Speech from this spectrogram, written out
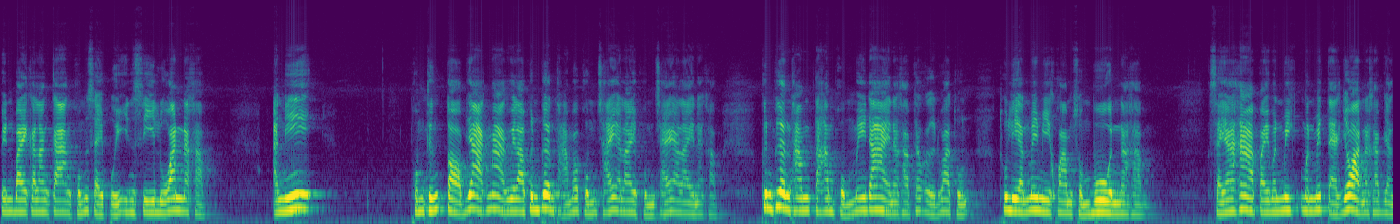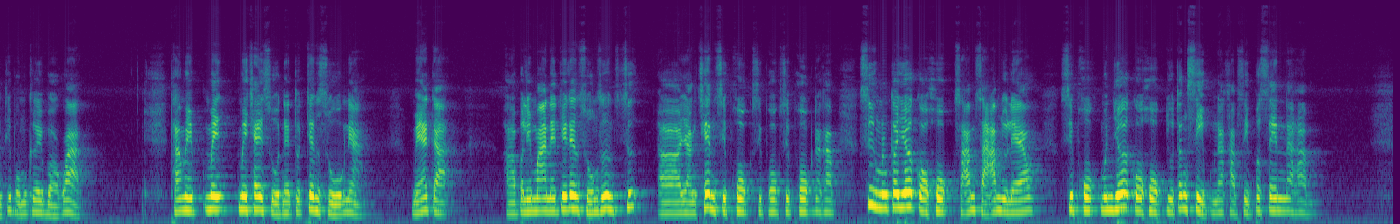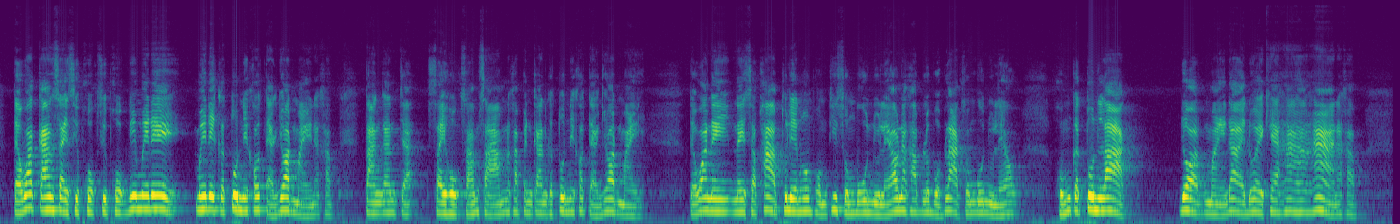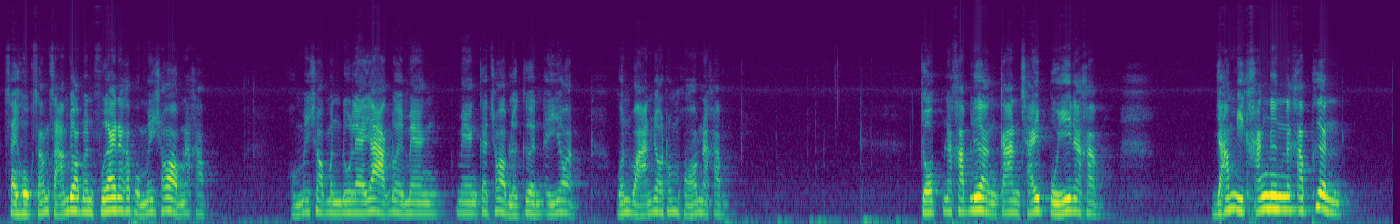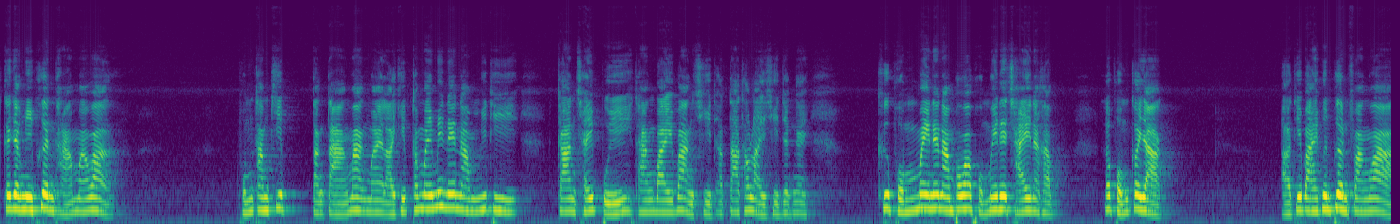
เป็นใบกำลังกลาง ผมใส่ปุ๋ยอินทรีย์ล้วนนะครับ อันนี้ผมถึงตอบยากมากเวลาเพื่อนๆถามว่าผมใช้อะไร ผมใช้อะไรนะครับ เพื่อนๆทำตามผมไม่ได้นะครับ ถ้าเกิดว่าทุทุเรียนไม่มีความสมบูรณ์นะครับใส่ห้าไปมันไม่มันไม่แตกยอดนะครับ อย่างที่ผมเคยบอกว่า ถ้าไม่ไม่ไม่ใช่สูตรในตัวเจนสูงเนี่ย แม้จะปริมาณในตัวเจนสูงซึ่งซึ่งอ่าอย่างเช่น 16 16 16 นะครับ ซึ่งมันก็เยอะกว่า 6 3 3 อยู่แล้ว 16 มันเยอะกว่า 6 อยู่ตั้ง 10 นะครับ 10%นะครับ แต่ว่าการใส่ 16 16 นี่ไม่ได้ไม่ได้กระตุ้นให้เขาแตกยอดใหม่นะครับ ต่างกันจะใส่6 3 3นะครับเป็นการกระตุ้นให้เขาแตกยอดใหม่ แต่ว่าในในสภาพทุเรียนของผมที่สมบูรณ์อยู่แล้วนะครับ ระบบรากสมบูรณ์อยู่แล้ว ผมกระตุ้นรากยอดใหม่ได้ด้วยแค่ 555 นะครับ ใส่ 6 3 3 ยอดมันเฟื้อยนะครับ ผมไม่ชอบนะครับ ผมไม่ชอบมันดูแลยากด้วยแมงแมงก็ชอบเหลือเกินไอยอดหวานหวานยอดหอมๆนะครับ จบนะครับเรื่องการใช้ปุ๋ยนะครับ ย้ำอีกครั้งหนึ่งนะครับ เพื่อน ก็ยังมีเพื่อนถามมาว่า ผมทำคลิปต่างๆ มากมายหลายคลิปทำไมไม่แนะนำวิธีการใช้ปุ๋ยทางใบบ้างฉีดอัตราเท่าไหร่ฉีดยังไง คือผมไม่แนะนำเพราะว่าผมไม่ได้ใช้นะครับ แล้วผมก็อยากอธิบายให้เพื่อนๆฟังว่า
